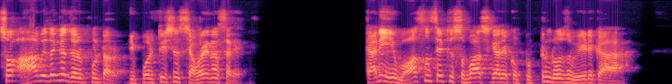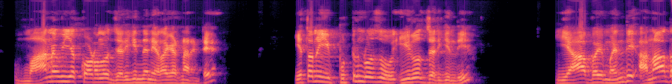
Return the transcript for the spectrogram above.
సో ఆ విధంగా జరుపుకుంటారు ఈ పొలిటీషియన్స్ ఎవరైనా సరే. కానీ వాసంశెట్టి సుభాష్ గారి యొక్క పుట్టినరోజు వేడుక మానవీయ కోణంలో జరిగిందని ఎలాగంటున్నానంటే ఇతను ఈ పుట్టినరోజు ఈరోజు జరిగింది. యాభై మంది అనాథ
